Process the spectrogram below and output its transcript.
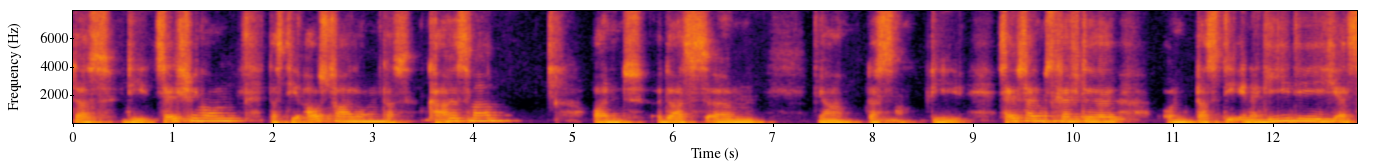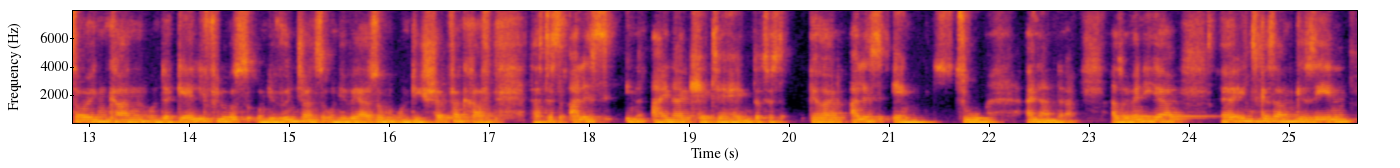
dass die Zellschwingung, dass die Ausstrahlung, das Charisma und dass, ähm, ja, dass die Selbstheilungskräfte und dass die Energie, die ich erzeugen kann und der Geldfluss und die Wünsche ans Universum und die Schöpferkraft, dass das alles in einer Kette hängt. Das ist gehört alles eng zueinander. Also wenn ihr äh, insgesamt gesehen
